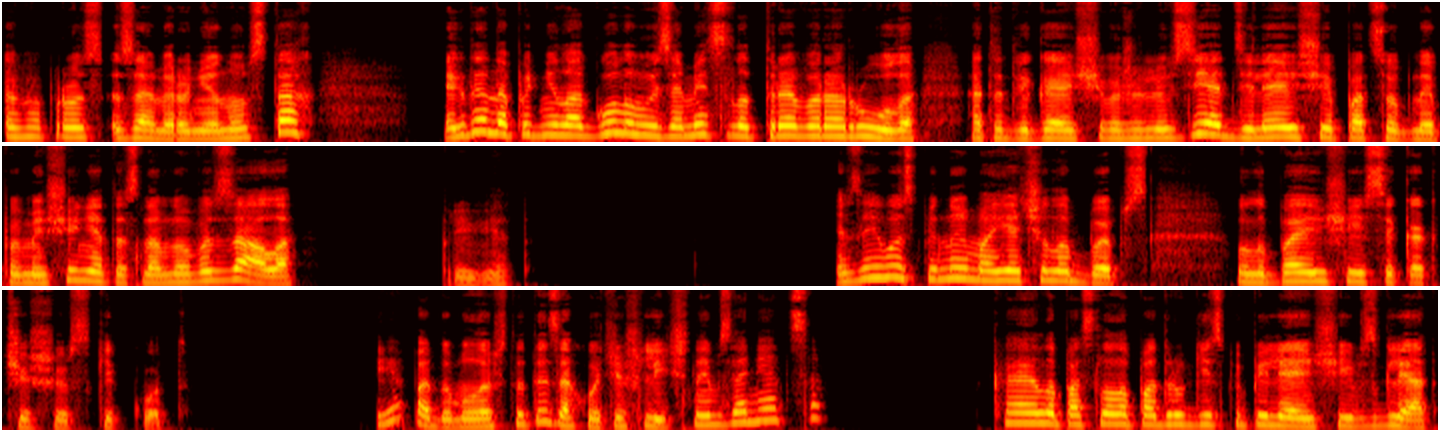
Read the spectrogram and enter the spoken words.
Вопрос замер у нее на устах, — когда она подняла голову и заметила Тревора Рула, отодвигающего жалюзи, отделяющие подсобное помещение от основного зала. «Привет». За его спиной маячила Бэбс, улыбающаяся, как чеширский кот. «Я подумала, что ты захочешь лично им заняться». Кайла послала подруге испепеляющий взгляд.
